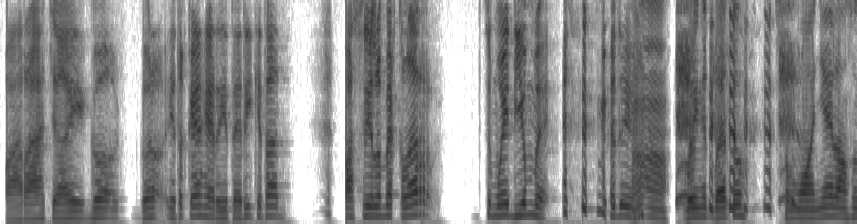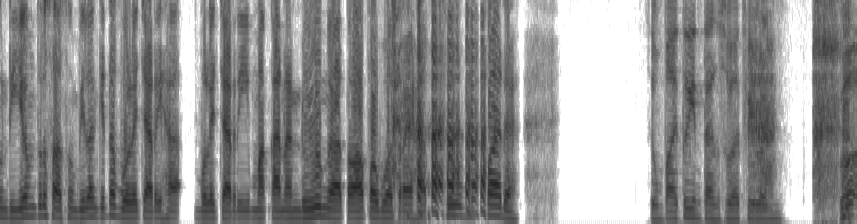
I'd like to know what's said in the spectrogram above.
parah coy gue gue itu kayak hereditary kita pas filmnya kelar semuanya diem ya nggak ada yang Mm-mm. gue inget banget tuh semuanya langsung diem terus langsung bilang kita boleh cari ha- boleh cari makanan dulu nggak atau apa buat rehat sumpah dah Sumpah itu intens banget film. Gue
